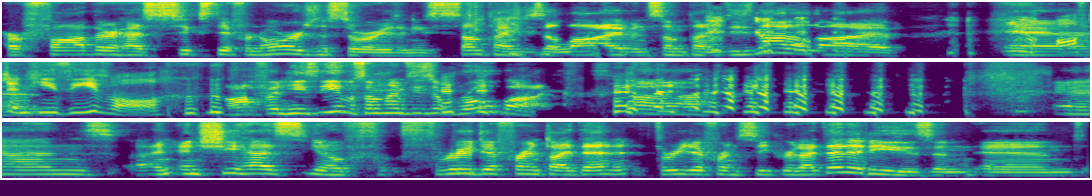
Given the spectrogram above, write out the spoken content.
her father has six different origin stories and he's sometimes he's alive and sometimes he's not alive and Often he's evil. often he's evil sometimes he's a robot uh, and, and and she has you know th- three different identi- three different secret identities and and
